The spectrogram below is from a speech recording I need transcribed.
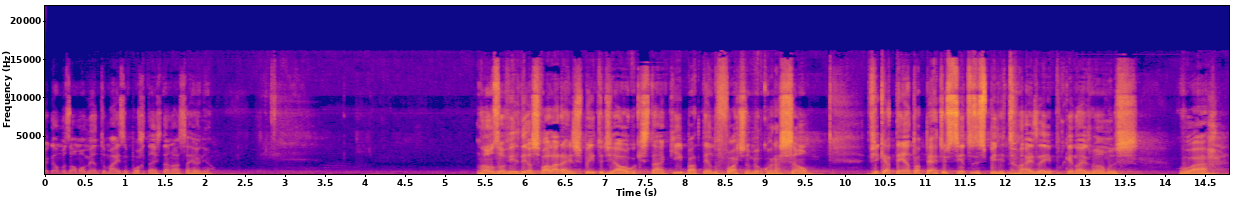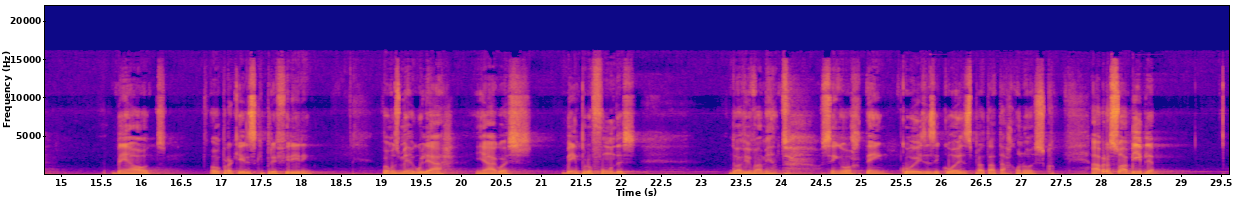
chegamos ao momento mais importante da nossa reunião. Vamos ouvir Deus falar a respeito de algo que está aqui batendo forte no meu coração. Fique atento, aperte os cintos espirituais aí, porque nós vamos voar bem alto, ou para aqueles que preferirem, vamos mergulhar em águas bem profundas do avivamento. O Senhor tem coisas e coisas para tratar conosco. Abra sua Bíblia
